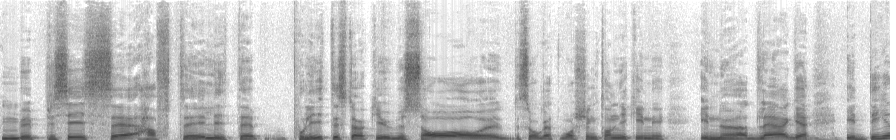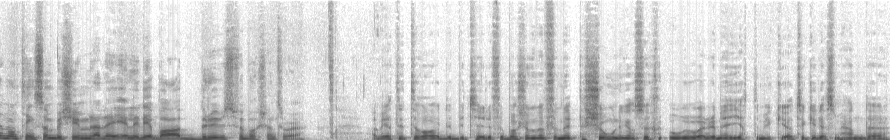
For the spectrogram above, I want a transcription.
Mm. Vi har precis eh, haft eh, lite politiskt stök i USA och såg att Washington gick in i, i nödläge. Mm. Är det någonting som bekymrar dig eller är det bara brus för börsen? tror du? Jag vet inte vad det betyder för börsen, men för mig personligen så oroar det mig jättemycket. Jag tycker det som hände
